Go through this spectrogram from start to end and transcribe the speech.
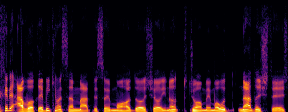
خیلی عواقبی که مثلا مدرسه های ماها داشت اینا تو جامعه ما بود نداشتش.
